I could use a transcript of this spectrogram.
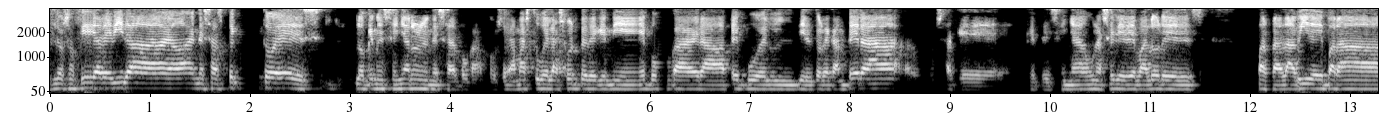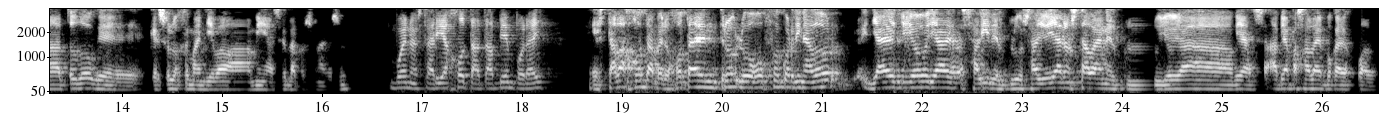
filosofía de vida en ese aspecto es lo que me enseñaron en esa época. Pues además tuve la suerte de que en mi época era Pepu el director de cantera, o sea que, te enseña una serie de valores para la vida y para todo que, son los que me han llevado a mí a ser la persona que soy. Bueno, estaría Jota también por ahí. Estaba Jota, pero Jota entró, luego fue coordinador, ya yo ya salí del club, o sea, yo ya no estaba en el club, yo ya había, había pasado la época de jugador.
